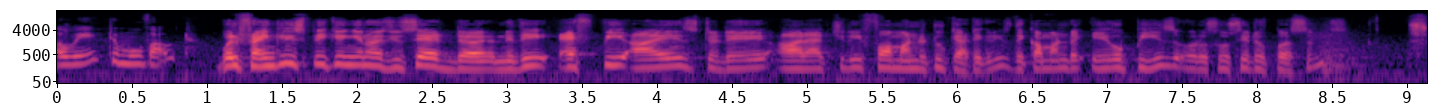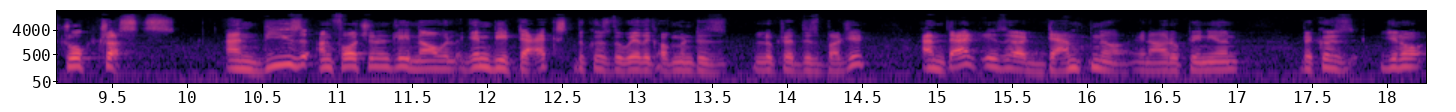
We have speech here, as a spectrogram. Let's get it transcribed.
away to move out? Well, frankly speaking, you know, as you said, uh, Nidhi, FPIs today are actually form under two categories. They come under AOPs or associative persons, stroke trusts. And these, unfortunately, now will again be taxed because the way the government has looked at this budget. And that is a dampener, in our opinion, because you know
